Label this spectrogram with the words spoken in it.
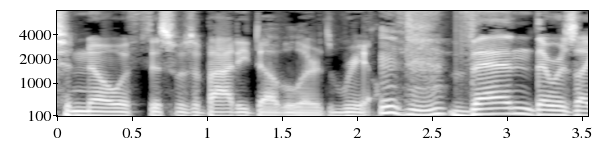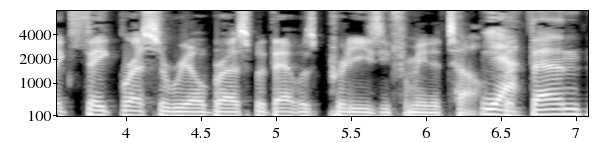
to know if this was a body double or real. Mhm. Then there was like fake breasts or real breasts, but that was pretty easy for me to tell. Yeah. But then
